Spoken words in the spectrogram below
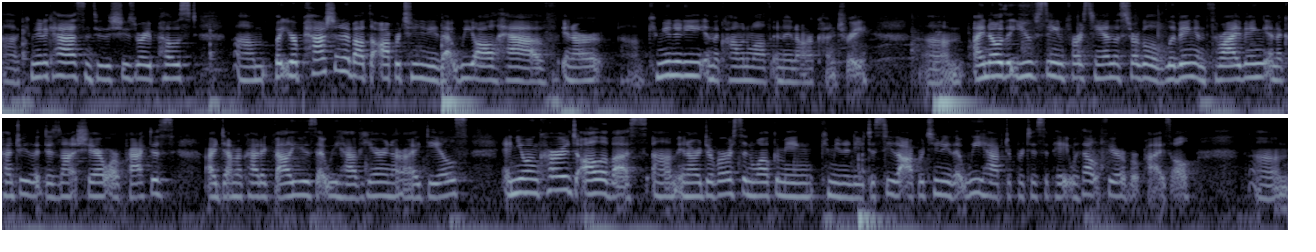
uh, Comunicas and through the Shrewsbury Post, um, but you're passionate about the opportunity that we all have in our um, community, in the Commonwealth, and in our country. Um, I know that you've seen firsthand the struggle of living and thriving in a country that does not share or practice our democratic values that we have here and our ideals. And you encourage all of us um, in our diverse and welcoming community to see the opportunity that we have to participate without fear of reprisal. Um,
